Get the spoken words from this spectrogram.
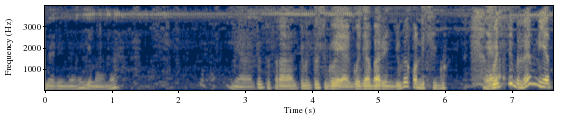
dari mana gimana ya itu terserah. Cuma terus gue ya gue jabarin juga kondisi gue Ya. gue sih sebenarnya niat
